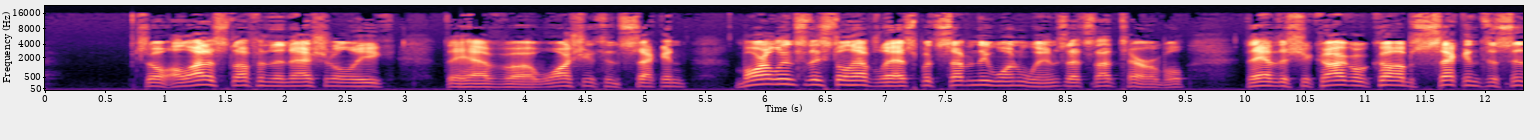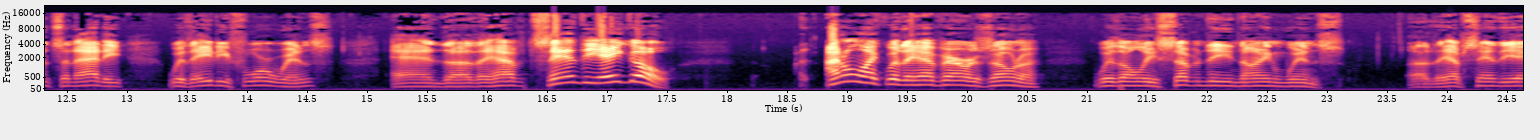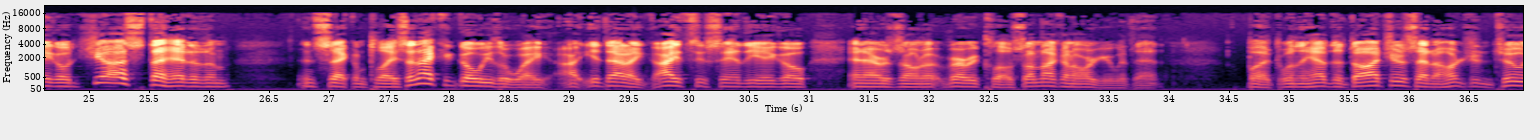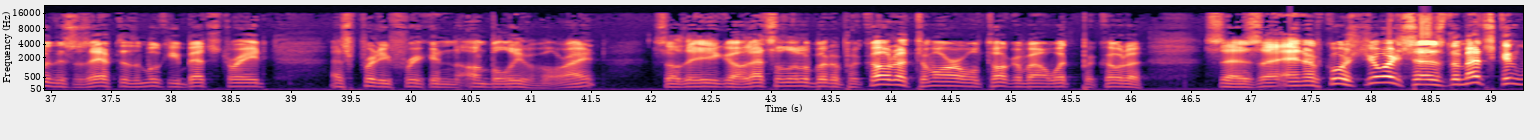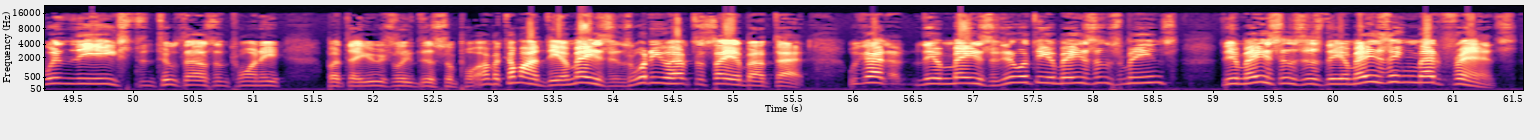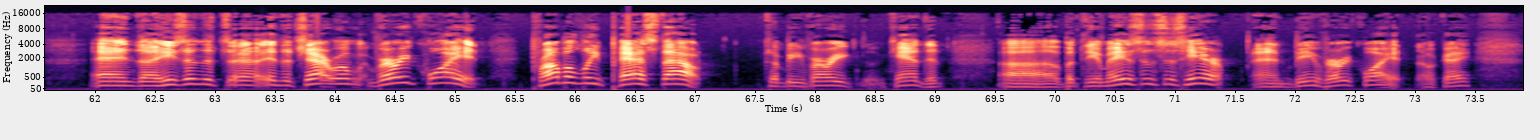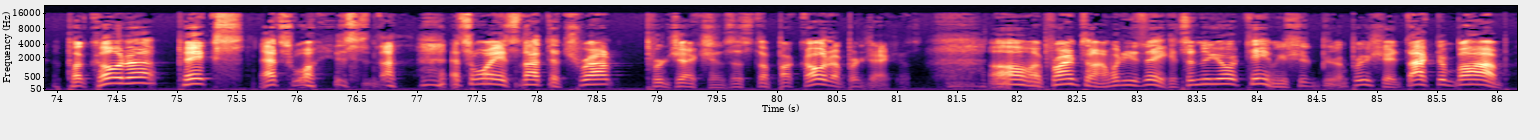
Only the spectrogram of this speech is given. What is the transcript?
So a lot of stuff in the National League. They have uh, Washington second. Marlins they still have less, but 71 wins. That's not terrible. They have the Chicago Cubs second to Cincinnati with 84 wins, and uh, they have San Diego. I don't like where they have Arizona with only 79 wins. Uh, they have San Diego just ahead of them in second place, and that could go either way. I, that I, I think San Diego and Arizona very close. So I'm not going to argue with that. But when they have the Dodgers at 102, and this is after the Mookie Betts trade, that's pretty freaking unbelievable, right? So there you go. That's a little bit of PECOTA. Tomorrow we'll talk about what PECOTA says. Uh, and of course, George says the Mets can win the East in 2020, but they usually disappoint. I mean, come on, the Amazons. What do you have to say about that? We got the Amazons. You know what the Amazons means? The Amazons is the amazing Met fans, and uh, he's in the uh, in the chat room, very quiet, probably passed out. To be very candid, uh, but the Amazons is here and being very quiet. Okay. PECOTA picks. That's why it's not. That's why it's not the Trout projections. It's the PECOTA projections. Oh, my prime time. What do you think? It's a New York team. You should appreciate. Dr. Bob.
